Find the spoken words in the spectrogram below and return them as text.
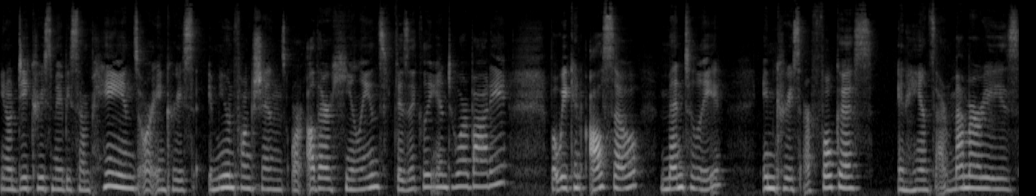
you know, decrease maybe some pains or increase immune functions or other healings physically into our body, but we can also mentally increase our focus, enhance our memories,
